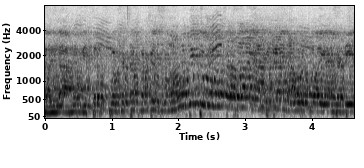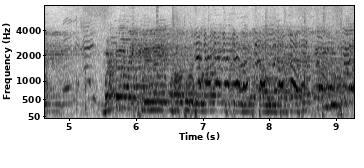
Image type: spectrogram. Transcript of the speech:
झालेला आहे. मित्र षटक म्हणजे नवोदित गोलंदाजाला या ठिकाणी नाव रूपाला येण्यासाठी मंडळाने केलेलं एक महत्त्वपूर्ण पाऊल आहे.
